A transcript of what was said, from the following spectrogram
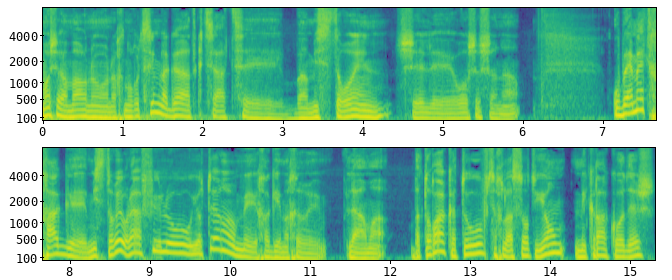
כמו שאמרנו, אנחנו רוצים לגעת קצת אה, במסתורין של אה, ראש השנה. הוא באמת חג אה, מסתורי, אולי אפילו יותר מחגים אחרים. למה? בתורה כתוב, צריך לעשות יום מקרא קודש,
